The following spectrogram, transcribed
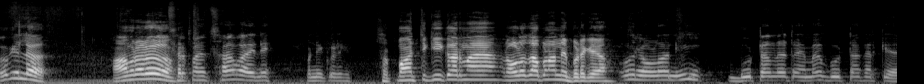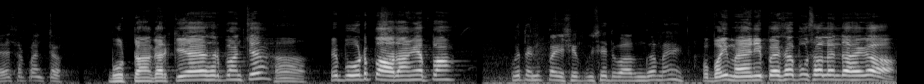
ਉਹ ਕਿਲਾ ਹਾਂ ਮਰਾੜ ਸਰਪੰਚ ਸਾਹਿਬ ਆਏ ਨੇ ਆਪਣੇ ਕੋਲ ਸਰਪੰਚ ਕੀ ਕਰਨ ਆਇਆ? ਰੌਲਾ ਤਾਂ ਆਪਣਾ ਨਿਬੜ ਗਿਆ। ਉਹ ਰੌਲਾ ਨਹੀਂ ਵੋਟਾਂ ਦਾ ਟਾਈਮ ਹੈ ਵੋਟਾਂ ਕਰਕੇ ਆਇਆ ਸਰਪੰਚ। ਵੋਟਾਂ ਕਰਕੇ ਆਇਆ ਸਰਪੰਚ? ਹਾਂ। ਇਹ ਵੋਟ ਪਾ ਦਾਂਗੇ ਆਪਾਂ। ਉਹ ਤੈਨੂੰ ਪੈਸੇ ਪੂਸੇ ਦਵਾ ਦੂੰਗਾ ਮੈਂ। ਉਹ ਬਾਈ ਮੈਂ ਨਹੀਂ ਪੈਸਾ ਪੂਸਾ ਲੈਂਦਾ ਹੈਗਾ।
